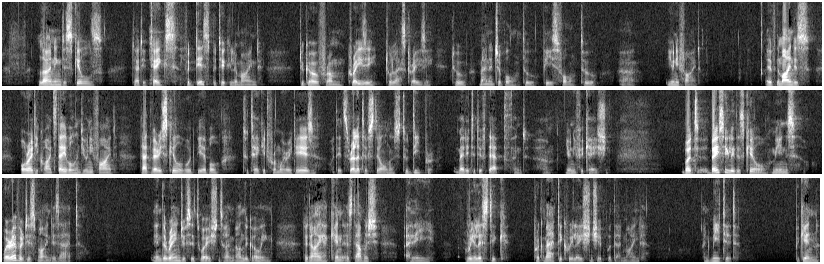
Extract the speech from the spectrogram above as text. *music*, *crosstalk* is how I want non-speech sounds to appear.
learning the skills that it takes for this particular mind to go from crazy to less crazy, to manageable, to peaceful, to uh, unified. If the mind is already quite stable and unified, that very skill would be able to take it from where it is, with its relative stillness, to deeper meditative depth and um, unification. But basically, the skill means wherever this mind is at, in the range of situations I'm undergoing, that I can establish a realistic, pragmatic relationship with that mind and meet it. Begin,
